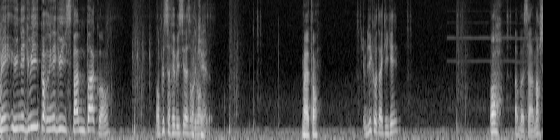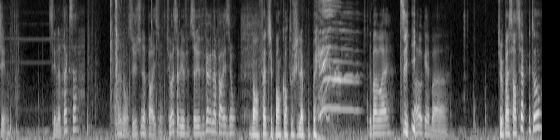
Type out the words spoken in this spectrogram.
mais une aiguille par une aiguille, spam pas quoi. hein. En plus, ça fait baisser la santé Ok. mentale. Mais attends. Tu me dis quand t'as cliqué? Oh Ah bah ça a marché. hein. C'est une attaque ça? Ah non, c'est juste une apparition. Tu vois, ça lui, fait- ça lui fait faire une apparition. Bah en fait, j'ai pas encore touché la poupée. C'est pas vrai? Si Ah ok, bah. Tu veux pas sortir plutôt?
